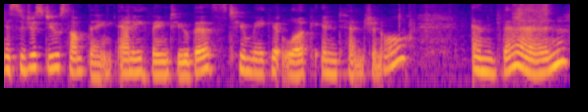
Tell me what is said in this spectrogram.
is to just do something, anything to this to make it look intentional. And then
